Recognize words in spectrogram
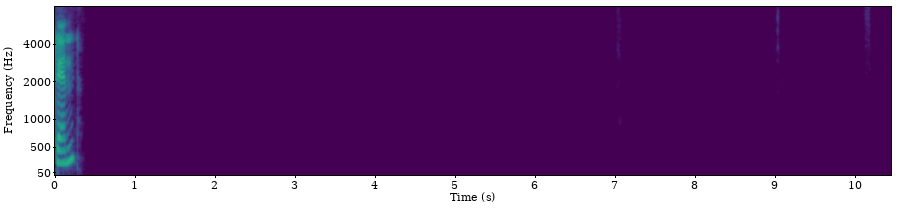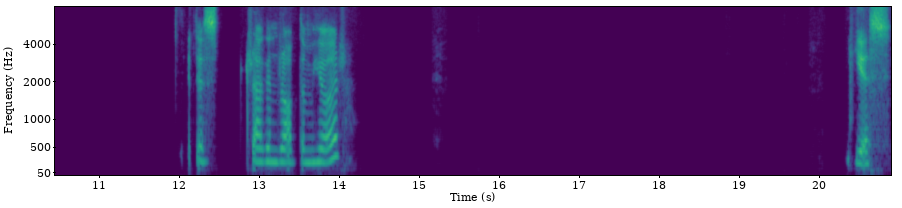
10. Just drag and drop them here. Yes,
